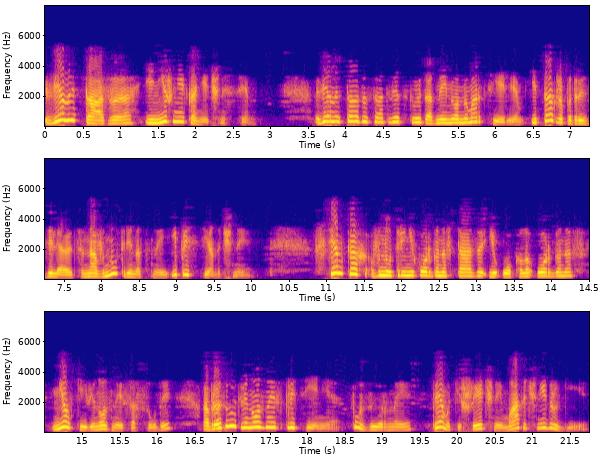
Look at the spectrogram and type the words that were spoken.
Вены таза и нижние конечности. Вены таза соответствуют одноименным артериям и также подразделяются на внутренностные и пристеночные. В стенках внутренних органов таза и около органов мелкие венозные сосуды образуют венозные сплетения, пузырные, прямокишечные, маточные и другие.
